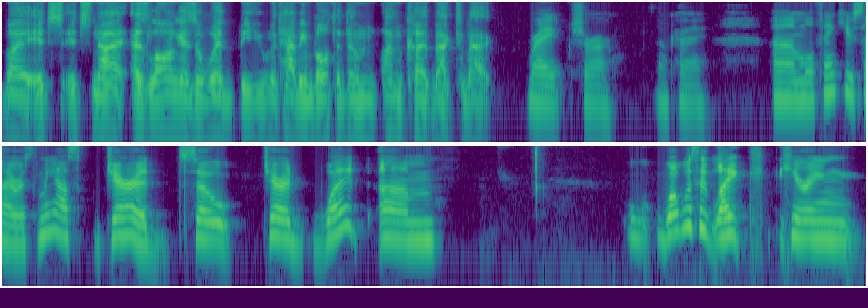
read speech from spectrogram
but it's it's not as long as it would be with having both of them uncut back to back. Right, sure. Okay. Um, well, thank you, Cyrus. Let me ask Jared. So, Jared, what um, what was it like hearing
